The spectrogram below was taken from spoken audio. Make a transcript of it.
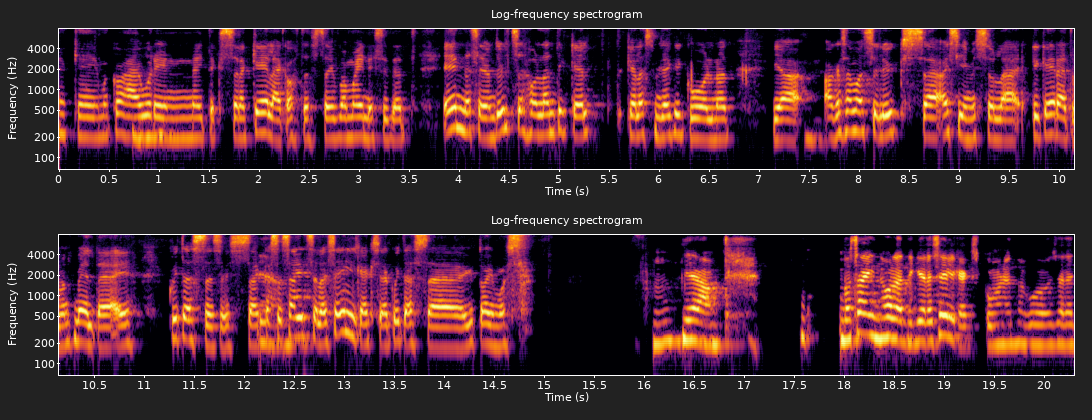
okei okay,, ma kohe mhm. uurin mm -hmm. näiteks selle keele kohta, sest sa juba mainisid, et enne sa ei olnud üldse hollandi keelt, keelest midagi kuulnud ja, aga samas see oli üks asi, mis sulle kõige eredamalt meelde jäi. kuidas sa siis, kas sa said selle selgeks ja kuidas see toimus? Mhm, ja ma sain hollandi keele selgeks, kui ma nüüd nagu selle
